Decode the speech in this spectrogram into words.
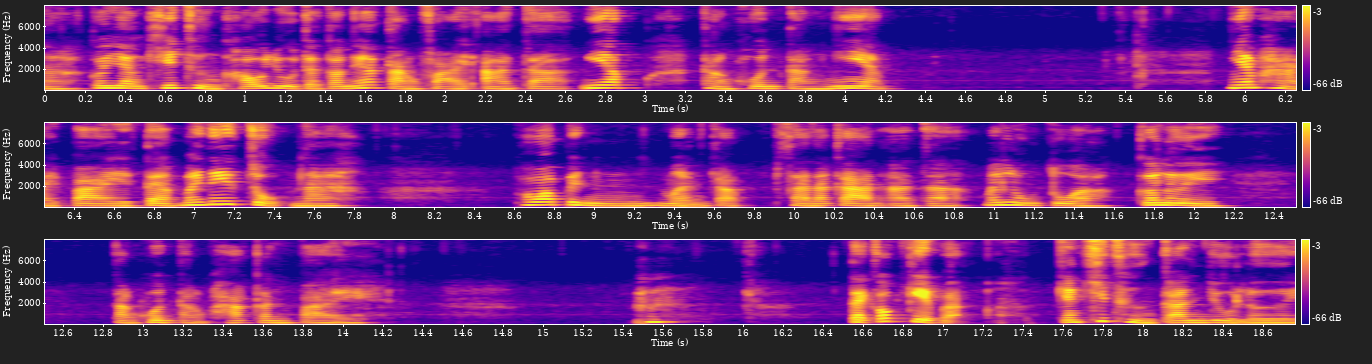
นะ ก็ยังคิดถึงเขาอยู่ แต่ตอนนี้ต่างฝ่ายอาจจะเงียบ ต่างคนต่างเงียบ เงียบหายไป แต่ไม่ได้จบนะ เพราะว่าเป็นเหมือนกับสถานการณ์อาจจะไม่ลงตัว ก็เลยต่างคนต่างพักกันไป แต่ก็เก็บอะยังคิดถึงกันอยู่เลย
